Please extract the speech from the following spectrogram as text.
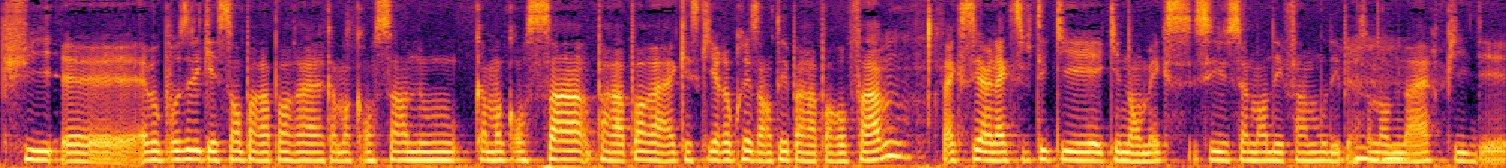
Puis, euh, elle va poser des questions par rapport à comment on sent, nous, comment on se sent par rapport à qu'est-ce qui est représenté par rapport aux femmes. Fait que c'est une activité qui est, qui est non mixte. C'est seulement des femmes ou des personnes Mhm. non-binaires, puis de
